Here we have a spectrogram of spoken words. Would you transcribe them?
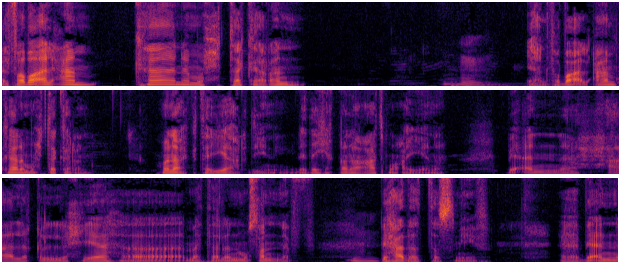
الفضاء العام كان محتكرا. يعني الفضاء العام كان محتكرا هناك تيار ديني لديه قناعات معينة بأن حالق اللحية آه، مثلا مصنف. بهذا التصنيف آه، بأن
